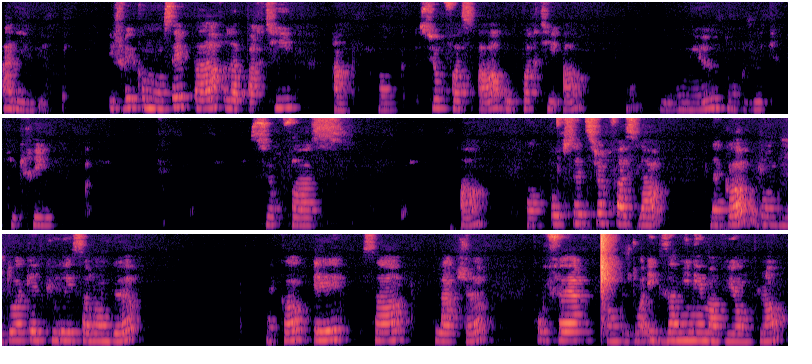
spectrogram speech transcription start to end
à déduire. Et je vais commencer par la partie 1. Donc, surface A ou partie A, il vaut mieux. Donc, j'écris surface A. Donc, pour cette surface-là, d'accord, donc je dois calculer sa longueur, d'accord, et sa largeur. Pour faire, donc je dois examiner ma vue en plan.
